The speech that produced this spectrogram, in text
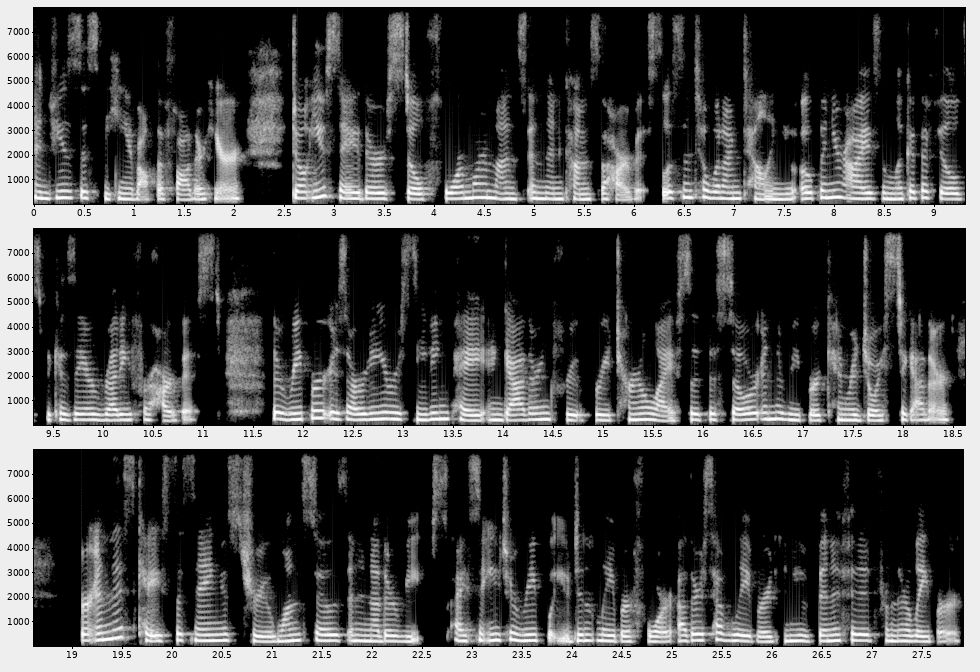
And Jesus is speaking about the Father here. Don't you say there are still four more months and then comes the harvest. Listen to what I'm telling you. Open your eyes and look at the fields because they are ready for harvest. The reaper is already receiving pay and gathering fruit for eternal life so that the sower and the reaper can rejoice together. For in this case, the saying is true one sows and another reaps. I sent you to reap what you didn't labor for. Others have labored, and you have benefited from their labor.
